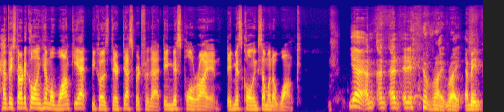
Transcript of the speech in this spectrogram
Have they started calling him a wonk yet? Because they're desperate for that. They miss Paul Ryan. They miss calling someone a wonk. Yeah, and and and, and it, right, right. I mean,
